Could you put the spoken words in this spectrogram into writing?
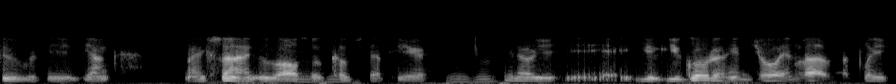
Too with the young my son who also mm-hmm. coached up here. Mm-hmm. You know, you, you you grow to enjoy and love a place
